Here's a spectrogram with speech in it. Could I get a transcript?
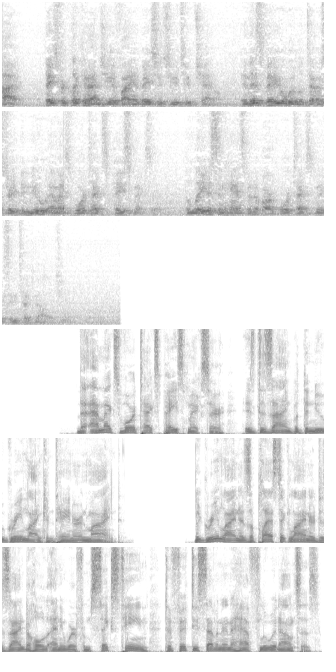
Hi, thanks for clicking on GFI Innovations YouTube channel. In this video we will demonstrate the new MX Vortex Paste Mixer, the latest enhancement of our Vortex mixing technology. The MX Vortex Paste Mixer is designed with the new Greenline container in mind. The Greenline is a plastic liner designed to hold anywhere from 16 to 57.5 fluid ounces,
